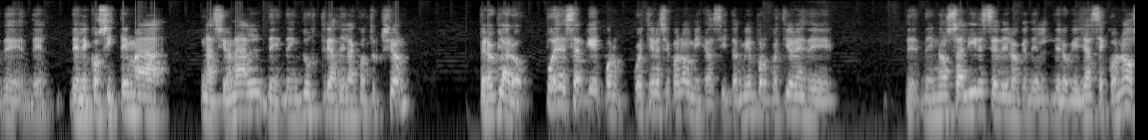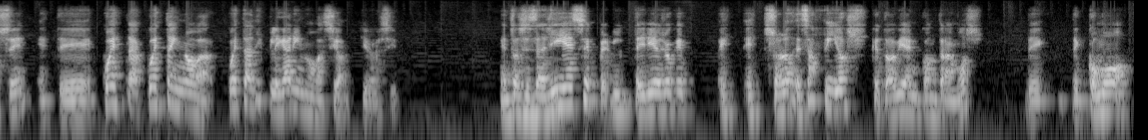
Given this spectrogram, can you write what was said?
del ecosistema nacional de, industrias de la construcción. Pero claro, puede ser que por cuestiones económicas y también por cuestiones de, no salirse de lo que, de, lo que ya se conoce, este, cuesta, cuesta innovar, cuesta desplegar innovación, quiero decir. Entonces allí ese, te diría yo que son los desafíos que todavía encontramos de, cómo,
